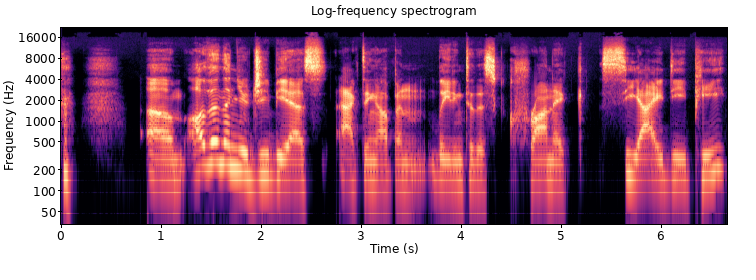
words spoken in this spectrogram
um, other than your GBS acting up and leading to this chronic CIDP,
